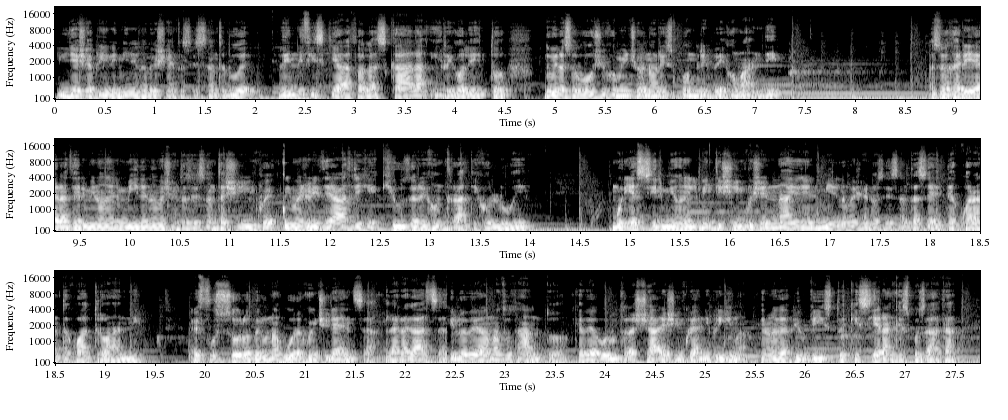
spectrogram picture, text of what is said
il 10 aprile 1962 venne fischiato alla Scala in Rigoletto, dove la sua voce cominciò a non rispondere più ai comandi. La sua carriera terminò nel 1965 con i maggiori teatri che chiusero i contratti con lui. Morì a Sirmione il 25 gennaio del 1967 a 44 anni. E fu solo per una pura coincidenza che la ragazza che lui aveva amato tanto, che aveva voluto lasciare 5 anni prima, che non aveva più visto e che si era anche sposata,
